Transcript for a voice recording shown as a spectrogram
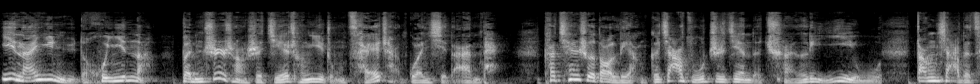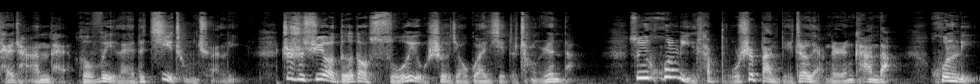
一男一女的婚姻呢，本质上是结成一种财产关系的安排。它牵涉到两个家族之间的权利义务、当下的财产安排和未来的继承权利，这是需要得到所有社交关系的承认的。所以，婚礼它不是办给这两个人看的，婚礼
